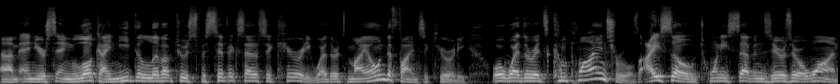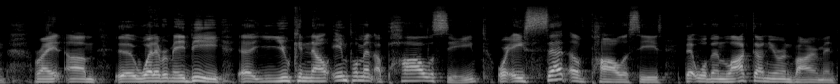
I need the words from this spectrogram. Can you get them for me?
um, and you're saying, look, I need to live up to a specific set of security, whether it's my own defined security or whether it's compliance rules, ISO 27001, right, um, uh, whatever it may be, uh, you can now implement a policy or a set of policies that will then lock down your environment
